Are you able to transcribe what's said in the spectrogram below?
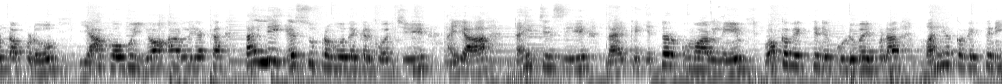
ఉన్నప్పుడు యాకోబు యోహానుల యొక్క తల్లి యేసు ప్రభు దగ్గరికి వచ్చి అయ్యా దయచేసి నా యొక్క ఇద్దరు కుమారుల్ని ఒక వ్యక్తిని కుడివైపున మరి ఒక వ్యక్తిని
